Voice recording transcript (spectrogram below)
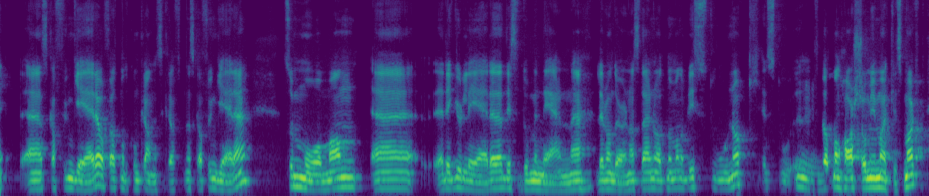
uh, skal fungere, og for at konkurransekraftene skal fungere så må man eh, regulere disse dominerende leverandørene. Så det er noe at Når man blir stor nok, stor, mm. at man har så mye markedsmakt,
